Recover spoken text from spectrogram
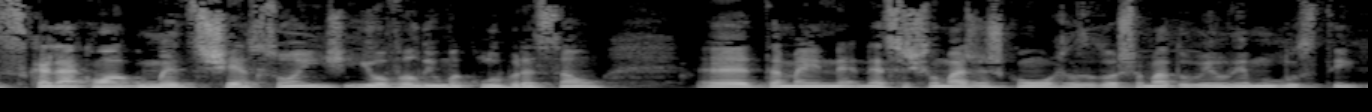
Se calhar com algumas exceções e houve ali uma colaboração eh, também ne- nessas filmagens com um realizador chamado William Lustig.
